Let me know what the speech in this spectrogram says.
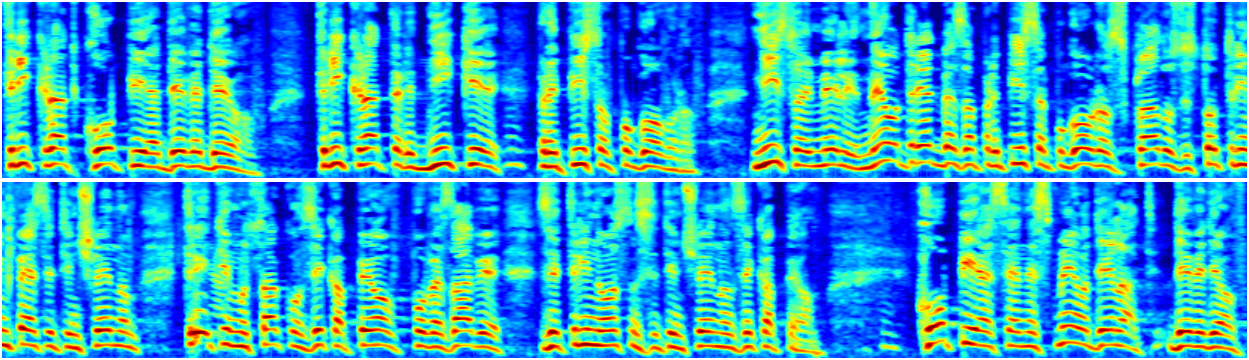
trikrat kopije DVD-ov trikrat redniki prepisov pogovorov. Niso imeli ne odredbe za prepise pogovorov v skladu z 153. členom, tretjim odstavkom ZKP-ov v povezavi z 83. členom ZKP-ov. Kopije se ne smejo delati DVD-ov,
